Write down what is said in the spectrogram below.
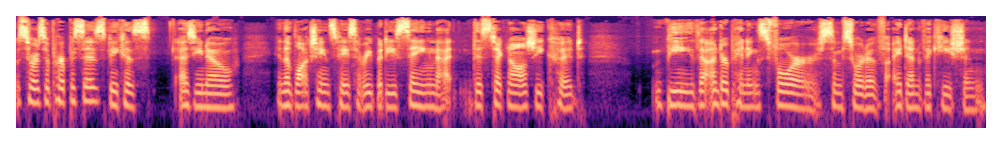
sorts of purposes? Because as you know, in the blockchain space, everybody's saying that this technology could be the underpinnings for some sort of identification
